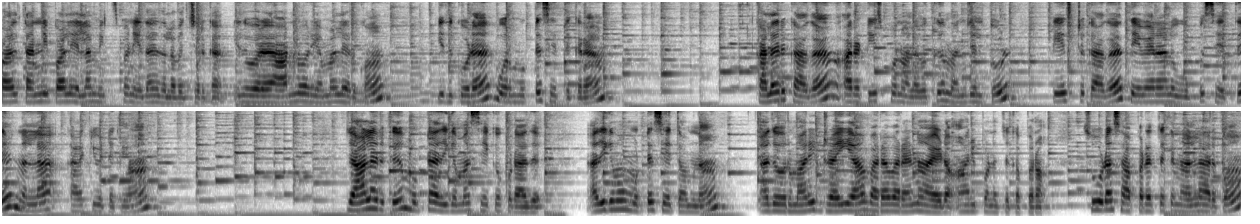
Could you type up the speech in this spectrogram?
பால் தண்ணி பால் எல்லாம் மிக்ஸ் பண்ணி தான் இதில் வச்சுருக்கேன். இது ஒரு அறநூறு எம்எல் இருக்கும். இது கூட ஒரு முட்டை சேர்த்துக்கிறேன். கலருக்காக அரை டீஸ்பூன் அளவுக்கு மஞ்சள் தூள் டேஸ்ட்டுக்காக தேவையான அளவு உப்பு சேர்த்து நல்லா கலக்கி விட்டுக்கலாம். ஜாலருக்கு முட்டை அதிகமாக சேர்க்கக்கூடாது. அதிகமாக முட்டை சேர்த்தோம்னா அது ஒரு மாதிரி ட்ரையாக வர வரன்னு ஆகிடும் ஆறி போனதுக்கப்புறம் சூடாக சாப்பிட்றதுக்கு நல்லாயிருக்கும்.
